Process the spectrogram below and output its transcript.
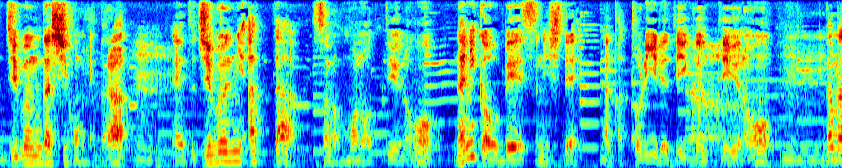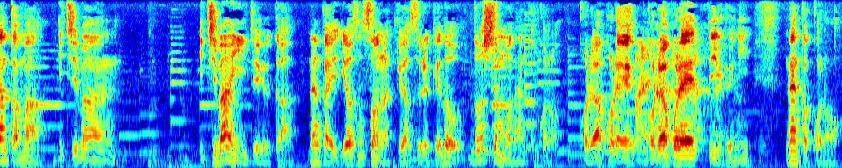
自分が資本やから、えー、と自分に合ったそのものっていうのを何かをベースにしてなんか取り入れていくっていうのを、うんでもなんかまあ一番一番いいというかなんか良さそうな気はするけどどうしてもなんかこのこれはこれはいこれはこれっていうふうになんかこの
